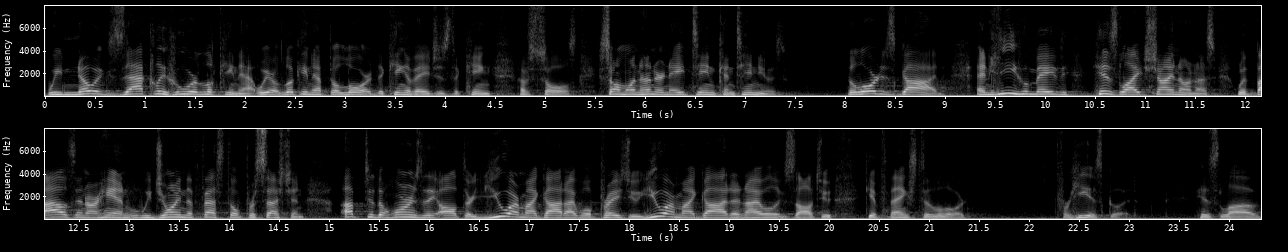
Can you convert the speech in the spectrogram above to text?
We know exactly who we're looking at. We are looking at the Lord, the King of ages, the King of souls. Psalm 118 continues. The Lord is God, and He who made His light shine on us. With bows in our hand, we join the festal procession up to the horns of the altar. You are my God, I will praise you. You are my God, and I will exalt you. Give thanks to the Lord for he is good. His love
